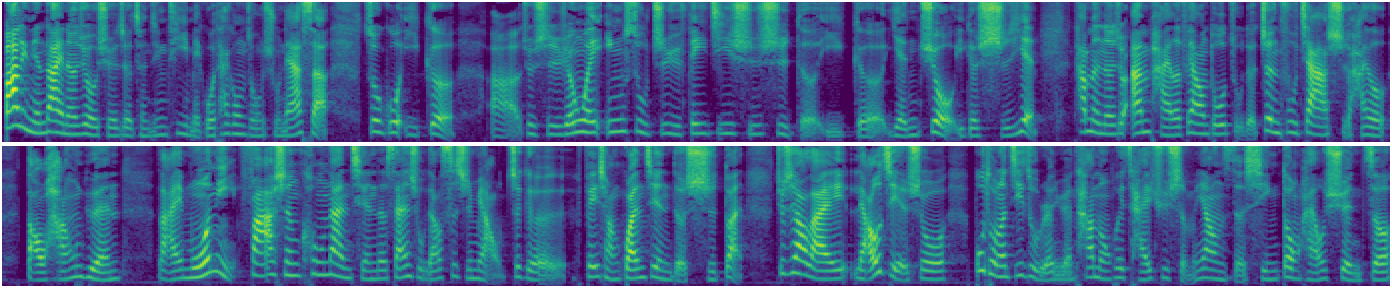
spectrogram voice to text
八零年代呢，就有学者曾经替美国太空总署 NASA 做过一个啊、就是人为因素之于飞机失事的一个研究、一个实验。他们呢就安排了非常多组的正副驾驶还有导航员。来模拟发生空难前的三十五到四十秒，这个非常关键的时段，就是要来了解说不同的机组人员他们会采取什么样子的行动，还有选择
